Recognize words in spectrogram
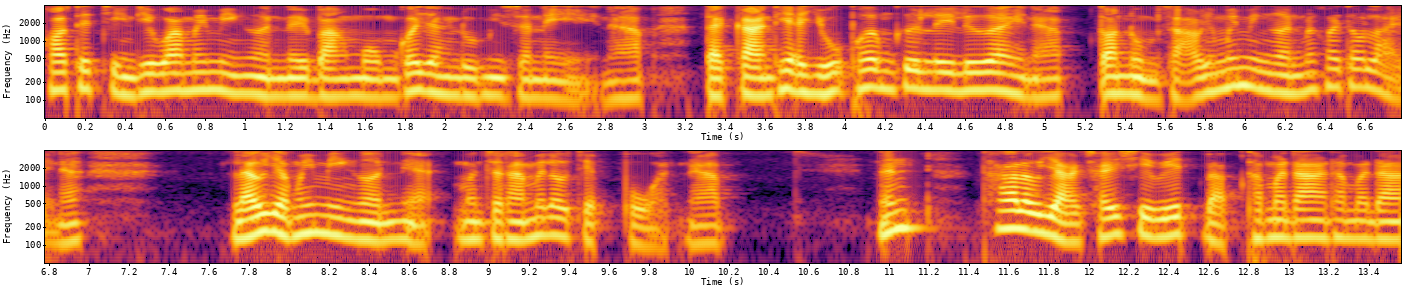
ข้อเท็จจริงที่ว่าไม่มีเงินในบางมุมก็ยังดูมีเสน่ห์นะครับ แต่การที่อายุเพิ่มขึ้นเรื่อยๆนะครับตอนหนุ่มสาวยังไม่มีเงินไม่ค่อยเท่าไหร่นะแล้วยังไม่มีเงินเนี่ยมันจะทำให้เราเจ็บปวดนะครับนั้นถ้าเราอยากใช้ชีวิตแบบธรรมดาธรรมดา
